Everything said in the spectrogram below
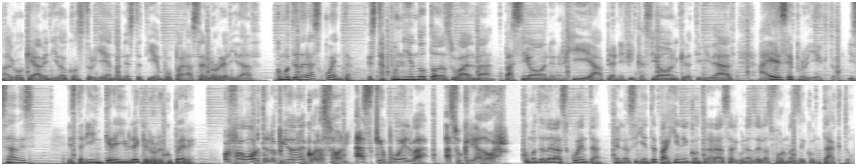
algo que ha venido construyendo en este tiempo para hacerlo realidad. Como te darás cuenta, está poniendo toda su alma, pasión, energía, planificación, creatividad a ese proyecto. Y sabes, estaría increíble que lo recupere. Por favor, te lo pido en el corazón, haz que vuelva a su creador. Como te darás cuenta, en la siguiente página encontrarás algunas de las formas de contacto.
